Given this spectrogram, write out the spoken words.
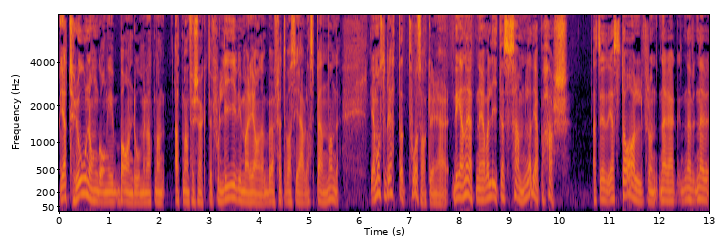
jag tror någon gång i barndomen att man, att man försökte få liv i Mariana bara för att det var så jävla spännande. Jag måste berätta två saker i det här. Det ena är att när jag var liten så samlade jag på hasch. Alltså jag stal från, när, jag, när, när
